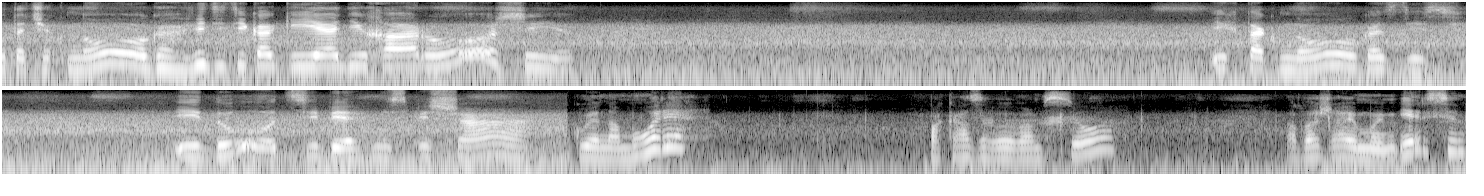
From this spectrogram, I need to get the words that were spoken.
Уточек много. Видите, какие они хорошие. Их так много здесь. Идут себе не спеша. Я на море. Показываю вам все. Обожаю мой Мерсин.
